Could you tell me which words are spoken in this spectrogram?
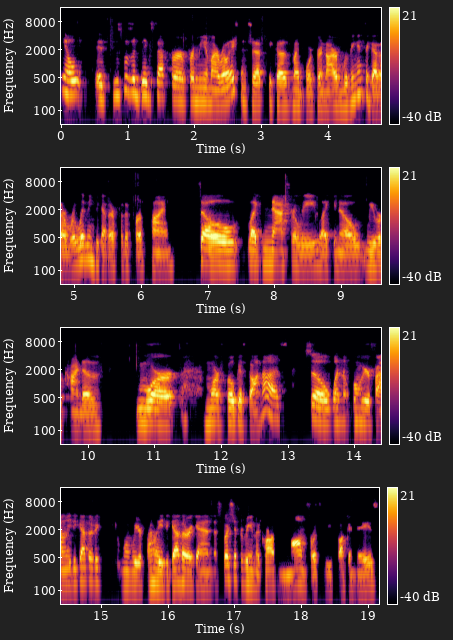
you know, it, this was a big step for, for me in my relationship because my boyfriend and I are moving in together. We're living together for the first time. So, like, naturally, like, you know, we were kind of more more focused on us. So when when we were finally together, to, when we were finally together again, especially after being in the car with my mom for three fucking days,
